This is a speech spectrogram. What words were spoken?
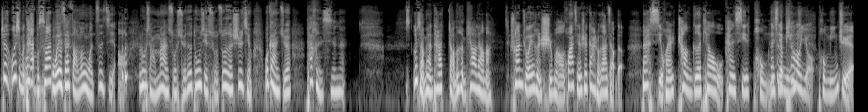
这为什么他不算？我也在反问我自己哦。陆小曼所学的东西，所做的事情，我感觉她很新哎。陆小曼她长得很漂亮嘛，穿着也很时髦，花钱是大手大脚的。她喜欢唱歌跳舞、看戏、捧那些票友、捧名角。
